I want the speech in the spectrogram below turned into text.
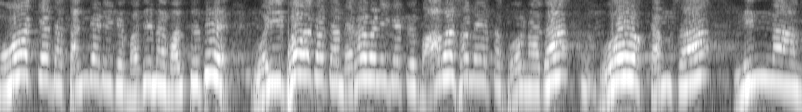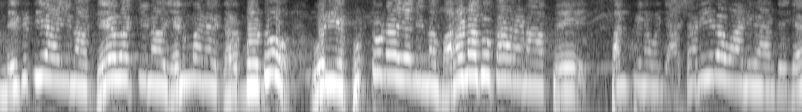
ಮೋಕೆದ ತಂಗಡಿಗೆ ಮದಿನ ಮಲ್ತದೆ ವೈಭೋಗದ ಮೆರವಣಿಗೆ ಭಾವ ಸಮೇತ ಪೋನಾಗ ಓ ಕಂಸ ನಿನ್ನ ಮೆಗದಿಯಾಯಿನ ದೇವಕಿನ ಎನ್ಮನೆ ಗರ್ಭಡು ಒರಿಯ ಪುಟ್ಟುನಾಯ ನಿನ್ನ ಮರಣಗೂ ಕಾರಣ ಪೇ ಪಂಪಿನ ಒಂದು ಅಶರೀರವಾಣಿ ಅಂದಿಗೆ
